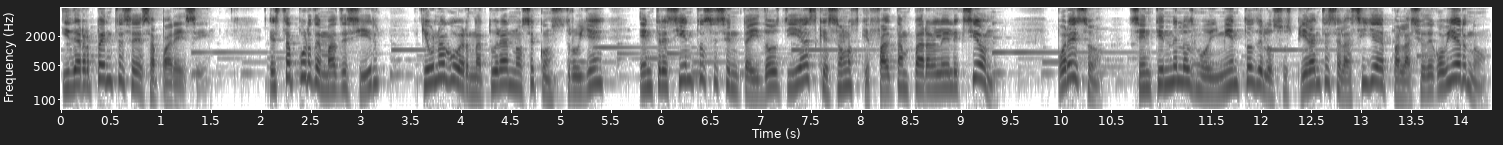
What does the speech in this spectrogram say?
y de repente se desaparece. Está por demás decir que una gubernatura no se construye en 362 días que son los que faltan para la elección. Por eso, se entienden los movimientos de los suspirantes a la silla de Palacio de Gobierno.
